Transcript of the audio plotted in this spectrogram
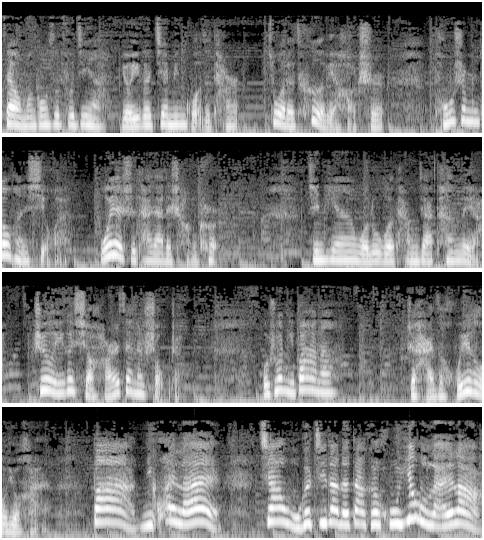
在我们公司附近啊，有一个煎饼果子摊儿，做的特别好吃，同事们都很喜欢，我也是他家的常客。今天我路过他们家摊位啊。只有一个小孩在那守着，我说：“你爸呢？”这孩子回头就喊：“爸，你快来！加五个鸡蛋的大客户又来了。”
